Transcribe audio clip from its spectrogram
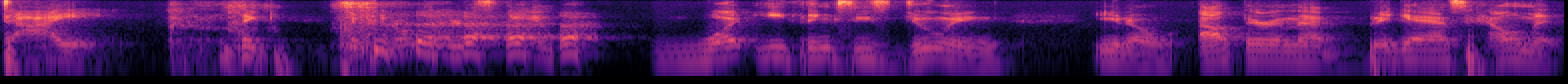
dying. like, I don't understand what he thinks he's doing. You know, out there in that big ass helmet,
